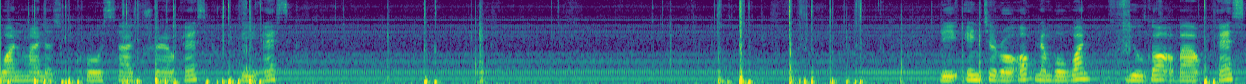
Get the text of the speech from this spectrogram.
1 minus cosine 12s ds the integral of number 1 you got about s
